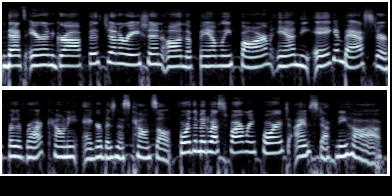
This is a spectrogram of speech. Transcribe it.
That's Erin Groff, fifth generation on the family farm and the ag ambassador for the Rock County Agribusiness Council. For the Midwest Farm Report, I'm Stephanie Hoff.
